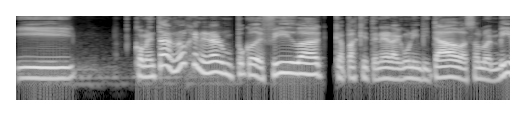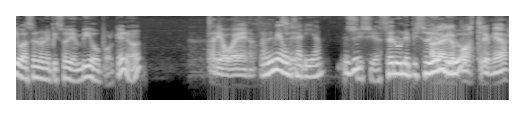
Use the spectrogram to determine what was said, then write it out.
Y comentar, ¿no? Generar un poco de feedback, capaz que tener algún invitado, hacerlo en vivo, hacer un episodio en vivo, ¿por qué no? Estaría bueno. A mí me gustaría. Sí, sí, hacer un episodio en vivo. Ahora que puedo streamear.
